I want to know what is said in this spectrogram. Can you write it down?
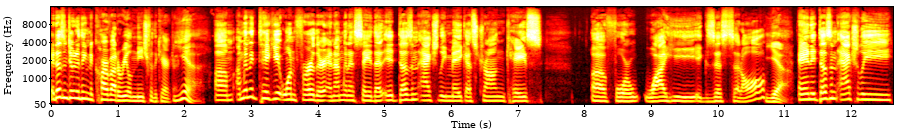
It doesn't do anything to carve out a real niche for the character. Yeah. Um, I'm going to take it one further, and I'm going to say that it doesn't actually make a strong case uh, for why he exists at all. Yeah. and it doesn't actually.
